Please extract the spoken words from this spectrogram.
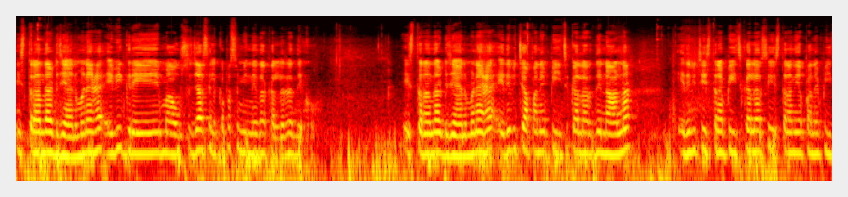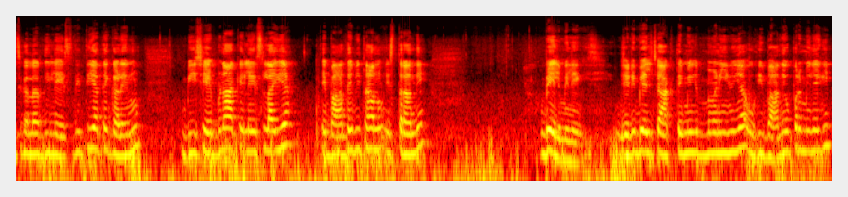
ਇਸ ਤਰ੍ਹਾਂ ਦਾ ਡਿਜ਼ਾਈਨ ਬਣਿਆ ਹੈ। ਇਹ ਵੀ ਗ੍ਰੇ ਮਾਊਸ ਜਾਂ ਸਿਲਕ ਪਸ਼ਮੀਨੇ ਦਾ ਕਲਰ ਹੈ, ਦੇਖੋ। ਇਸ ਤਰ੍ਹਾਂ ਦਾ ਡਿਜ਼ਾਈਨ ਬਣਿਆ ਹੈ। ਇਹਦੇ ਵਿੱਚ ਆਪਾਂ ਨੇ ਪੀਚ ਕਲਰ ਦੇ ਨਾਲ ਨਾ, ਇਹਦੇ ਵਿੱਚ ਇਸ ਤਰ੍ਹਾਂ ਪੀਚ ਕਲਰ ਸੀ, ਇਸ ਤਰ੍ਹਾਂ ਦੀ ਆਪਾਂ ਨੇ ਪੀਚ ਕਲਰ ਦੀ ਲੇਸ ਦਿੱਤੀ ਹੈ ਤੇ ਗਲੇ ਨੂੰ ਵੀ ਸ਼ੇਪ ਬਣਾ ਕੇ ਲੇਸ ਲਾਈ ਹੈ ਤੇ ਬਾਹਾਂ ਤੇ ਵੀ ਤੁਹਾਨੂੰ ਇਸ ਤਰ੍ਹਾਂ ਦੀ ਬੇਲ ਮਿਲੇਗੀ ਜੀ। ਜਿਹੜੀ ਬੇਲ ਚਾਕ ਤੇ ਮਿਲ ਬਣੀ ਹੋਈ ਆ, ਉਹੀ ਬਾਹ ਦੇ ਉੱਪਰ ਮਿਲੇਗੀ।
